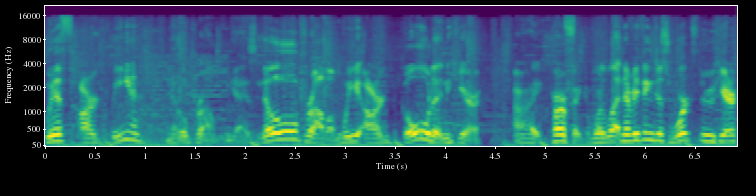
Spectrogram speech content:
with our queen. No problem, guys. No problem. We are golden here. All right, perfect. We're letting everything just work through here.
